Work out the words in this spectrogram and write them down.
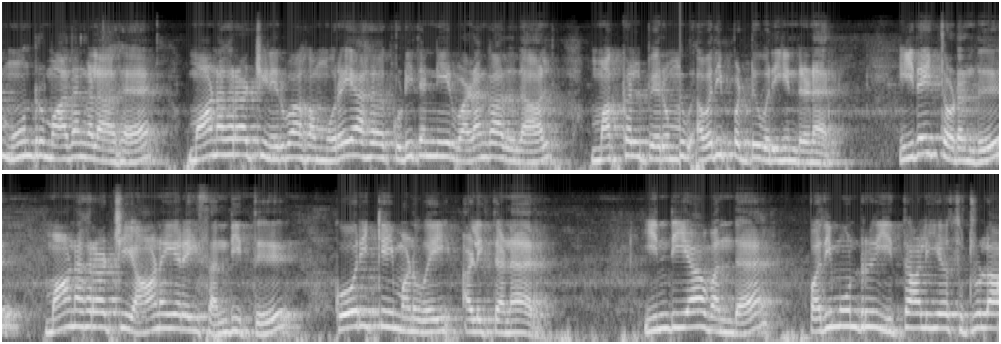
மூன்று மாதங்களாக மாநகராட்சி நிர்வாகம் முறையாக குடிதண்ணீர் வழங்காததால் மக்கள் பெரும் அவதிப்பட்டு வருகின்றனர். இதைத் தொடர்ந்து மாநகராட்சி ஆணையரை சந்தித்து கோரிக்கை மனுவை அளித்தனர். இந்தியா வந்த பதிமூன்று இத்தாலிய சுற்றுலா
